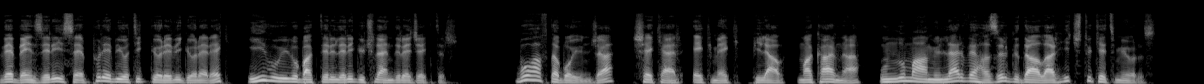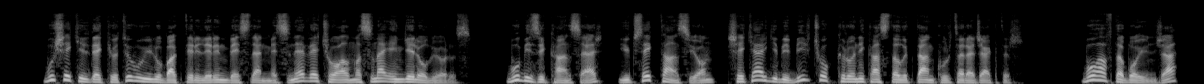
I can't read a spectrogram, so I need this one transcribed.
ve benzeri ise prebiyotik görevi görerek, iyi huylu bakterileri güçlendirecektir. Bu hafta boyunca, şeker, ekmek, pilav, makarna, unlu mamuller ve hazır gıdalar hiç tüketmiyoruz. Bu şekilde kötü huylu bakterilerin beslenmesine ve çoğalmasına engel oluyoruz. Bu bizi kanser, yüksek tansiyon, şeker gibi birçok kronik hastalıktan kurtaracaktır. Bu hafta boyunca,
